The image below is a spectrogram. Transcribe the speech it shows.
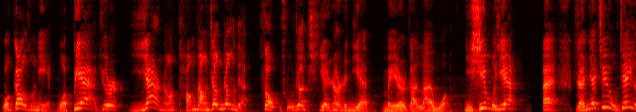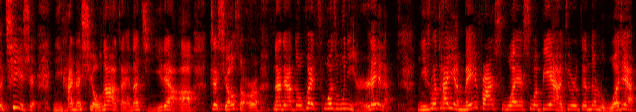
我告诉你，我卞雅军一样能堂堂正正的走出这天上人间，没人敢拦我，你信不信？哎，人家就有这个气势。你看这肖娜在那急的啊，这小手那家都快搓出泥儿来了。你说他也没法说呀，说边雅军跟那罗家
